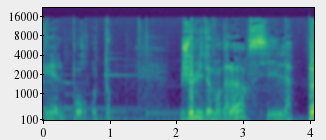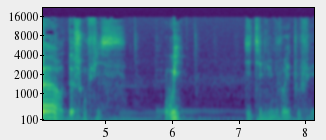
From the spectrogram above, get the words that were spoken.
réelles pour autant. Je lui demande alors s'il a peur de son fils. Oui, dit-il d'une voix étouffée,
